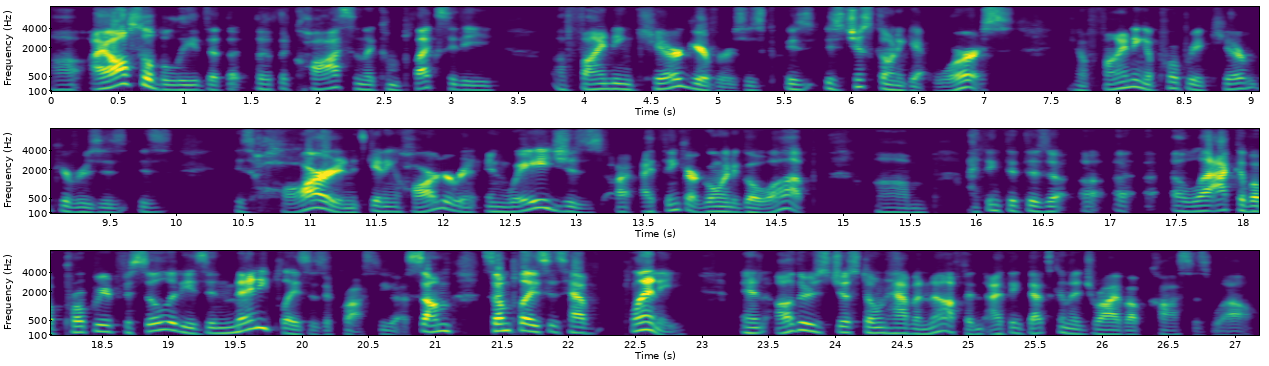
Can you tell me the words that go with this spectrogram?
Uh, i also believe that the, the, the cost and the complexity of finding caregivers is, is, is just going to get worse. You know, finding appropriate caregivers is, is, is hard and it's getting harder and, and wages, I, I, think, are going to go up. Um, I think that there's a, a, a, lack of appropriate facilities in many places across the US. Some, some places have plenty and others just don't have enough. And I think that's going to drive up costs as well.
